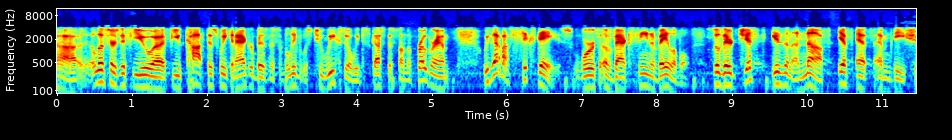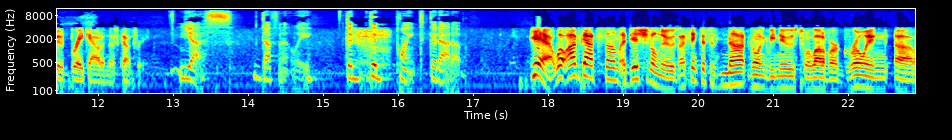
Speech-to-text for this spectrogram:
uh, listeners, if you uh, if you caught this week in agribusiness, I believe it was two weeks ago, we discussed this on the program. We've got about six days worth of vaccine available, so there just isn't enough if FMD should break out in this country. Yes, definitely. Good good point. Good add up. Yeah, well, I've got some additional news. I think this is not going to be news to a lot of our growing, uh,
